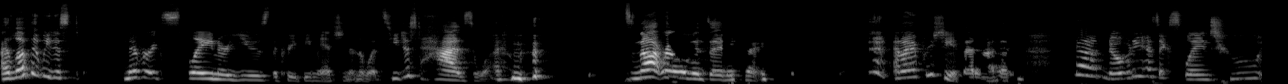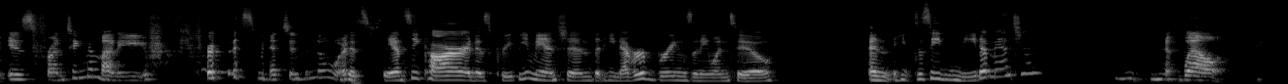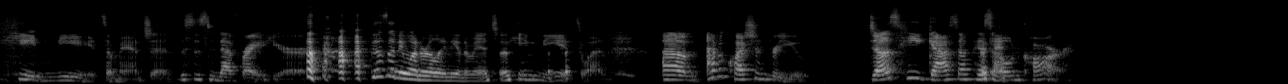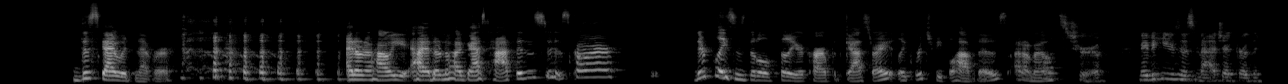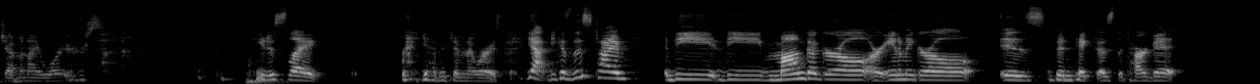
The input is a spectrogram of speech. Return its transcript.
I love that we just never explain or use the creepy mansion in the woods. He just has one. it's not relevant to anything. and I appreciate that about him. Yeah, nobody has explained who is fronting the money for this mansion in the woods. His fancy car and his creepy mansion that he never brings anyone to. And he does he need a mansion? N- well, he needs a mansion. This is Nephrite here. does anyone really need a mansion? he needs one. Um, I have a question for you. Does he gas up his Okay. own car? This guy would never. I don't know how he I don't know how gas happens to his car. There are places that'll fill your car up with gas, right? Like rich people have those. I don't know. That's true. Maybe he uses magic or the Gemini warriors. He just like yeah, the Gemini Warriors. Yeah, because this time the the manga girl or anime girl is been picked as the target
